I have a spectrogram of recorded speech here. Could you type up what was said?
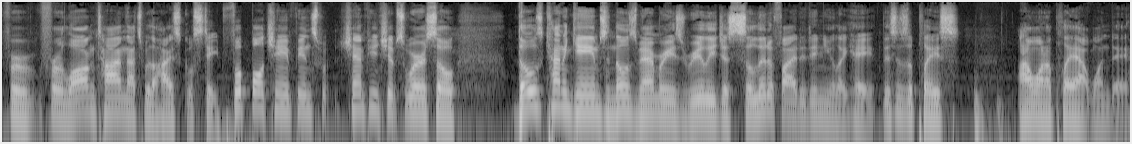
for for a long time that's where the high school state football champions championships were. So those kind of games and those memories really just solidified it in you like, hey, this is a place I want to play at one day.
